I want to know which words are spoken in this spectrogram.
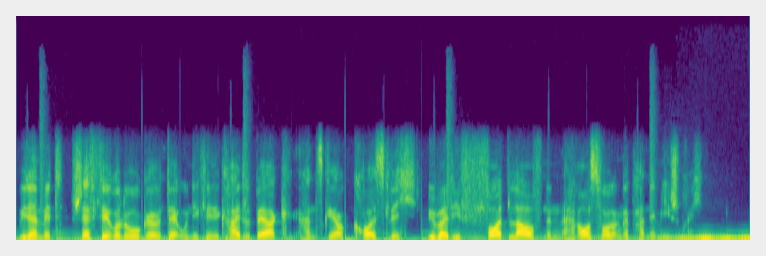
wieder mit Chefvirologe der Uniklinik Heidelberg Hans-Georg Kreuslich über die fortlaufenden Herausforderungen der Pandemie sprechen.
